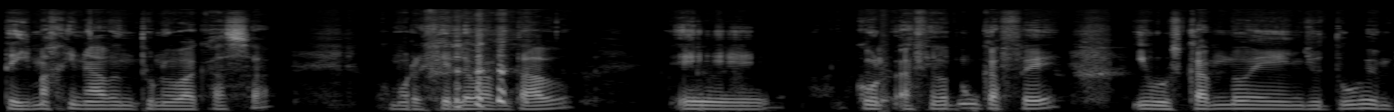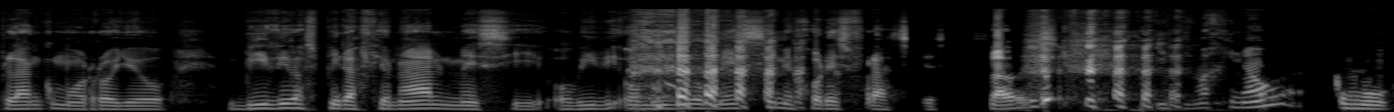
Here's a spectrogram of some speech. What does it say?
te he imaginado en tu nueva casa, como recién levantado, eh, haciéndote un café y buscando en YouTube en plan como rollo vídeo aspiracional Messi o vídeo, Messi mejores frases, ¿sabes? Y te he imaginado como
